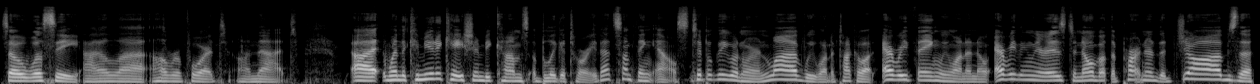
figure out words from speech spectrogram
So we'll see. I'll, uh, I'll report on that. Uh, when the communication becomes obligatory, that's something else. Typically, when we're in love, we want to talk about everything. We want to know everything there is to know about the partner, the jobs, the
